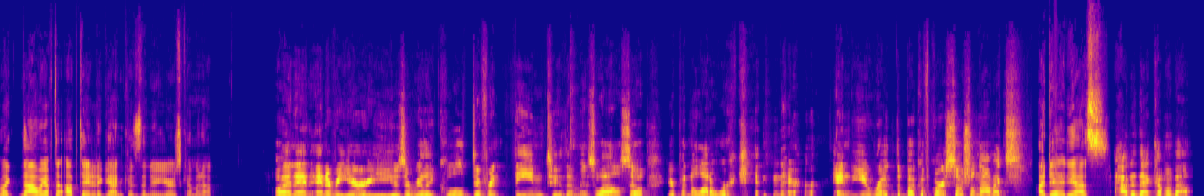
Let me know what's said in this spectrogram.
like now we have to update it again because the new year's coming up. Well, and and every year you use a really cool, different theme to them as well. So you're putting a lot of work in there. And you wrote the book, of course, Socialnomics. I did, yes. How did that come about?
